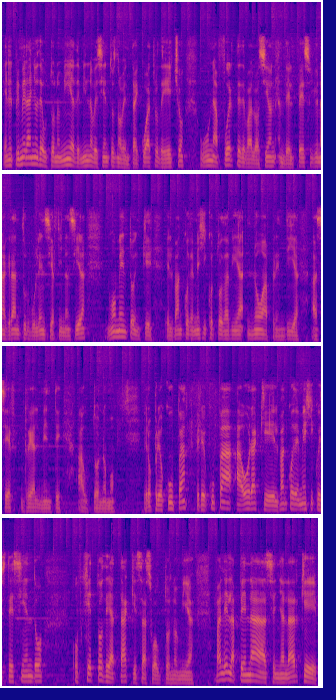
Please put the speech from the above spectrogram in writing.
En el primer año de autonomía de 1994, de hecho, hubo una fuerte devaluación del peso y una gran turbulencia financiera, en un momento en que el Banco de México todavía no aprendía a ser realmente autónomo. Pero preocupa, preocupa ahora que el Banco de México esté siendo objeto de ataques a su autonomía. Vale la pena señalar que,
